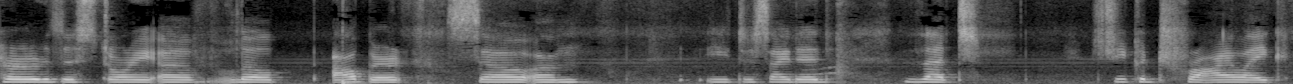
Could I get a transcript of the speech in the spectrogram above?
heard the story of little Albert, so um, he decided that she could try, like,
